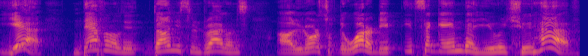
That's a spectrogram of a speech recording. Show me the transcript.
yeah, definitely Dungeons and Dragons, uh, Lords of the Waterdeep, it's a game that you should have.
